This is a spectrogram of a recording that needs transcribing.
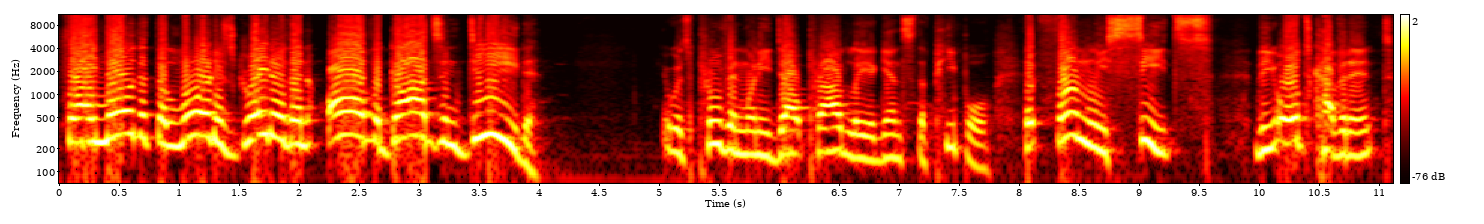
For I know that the Lord is greater than all the gods indeed. It was proven when he dealt proudly against the people. It firmly seats the old covenant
